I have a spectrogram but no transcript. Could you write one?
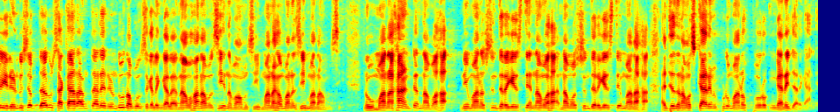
ఈ రెండు శబ్దాలు సకారాంతాలే రెండూ నపుంసకలింగాల. నమః నమసి నమాంసి. మనహ మనసి మనాంసి. నువ్వు మనహ అంటే నమః. నీ మనస్సును తిరగేస్తే నమః నమస్సును తిరగేస్తే మనహ అంచేత నమస్కారం ఇప్పుడు మనఃపూర్వకంగానే జరగాలి.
